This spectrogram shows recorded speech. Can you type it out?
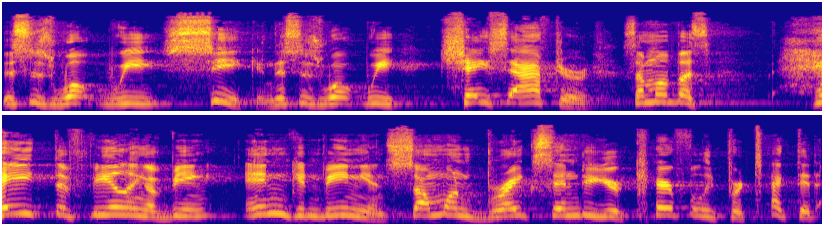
This is what we seek and this is what we chase after. Some of us hate the feeling of being inconvenienced. Someone breaks into your carefully protected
